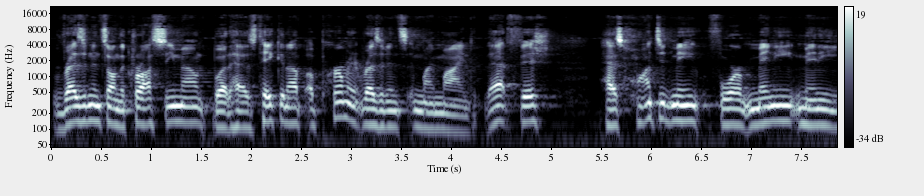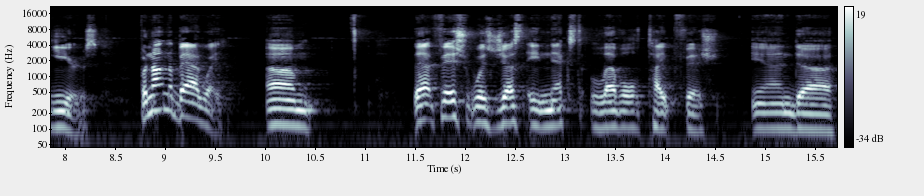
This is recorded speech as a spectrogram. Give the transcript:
residence on the Cross Seamount, but has taken up a permanent residence in my mind. That fish has haunted me for many, many years, but not in a bad way. Um, that fish was just a next level type fish. And uh,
